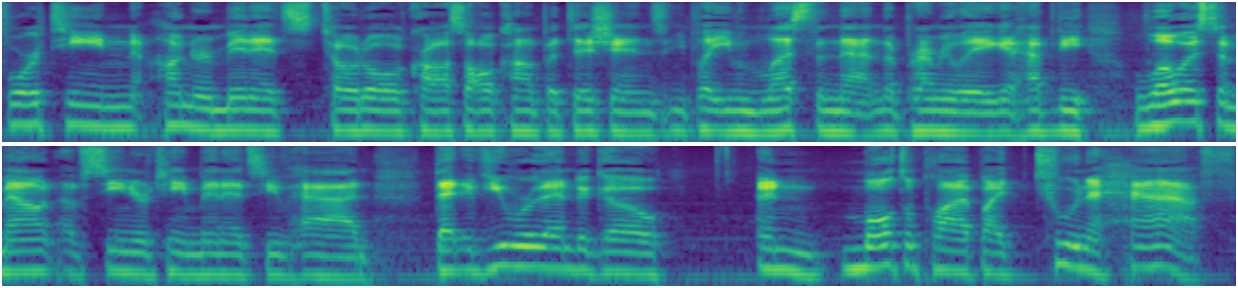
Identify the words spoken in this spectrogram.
1400 minutes total across all competitions and you play even less than that in the Premier League and have the lowest amount of senior team minutes you've had that if you were then to go and multiply it by two and a half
